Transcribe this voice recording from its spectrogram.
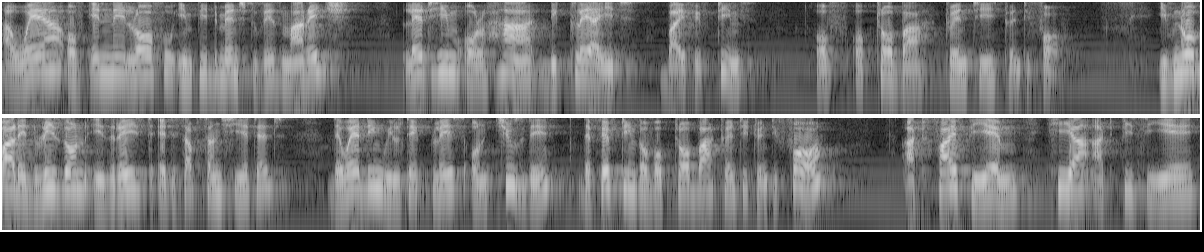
aware of any lawful impediment to this marriage, let him or her declare it by 15th of October 2024. If no valid reason is raised and substantiated, the wedding will take place on Tuesday, the 15th of October 2024 at 5 p.m. here at PCEA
